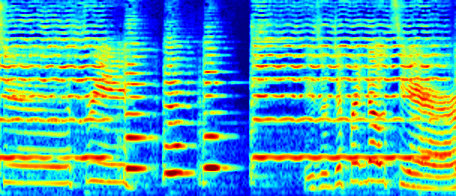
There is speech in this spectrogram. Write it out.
two, three. These are different notes here.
